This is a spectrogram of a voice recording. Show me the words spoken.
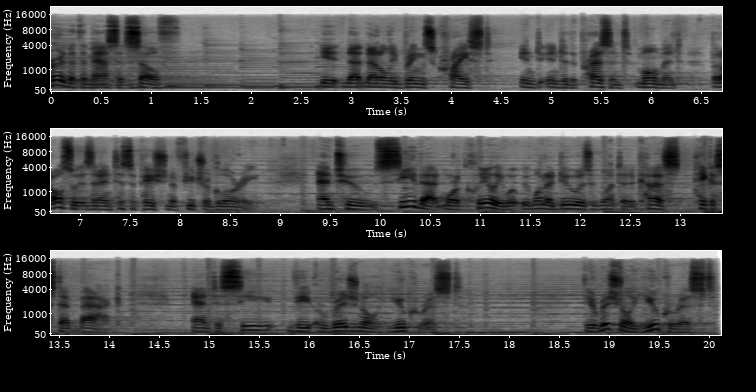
heard that the Mass itself it not, not only brings Christ into, into the present moment, but also is an anticipation of future glory. And to see that more clearly, what we want to do is we want to kind of take a step back and to see the original Eucharist. The original Eucharist,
